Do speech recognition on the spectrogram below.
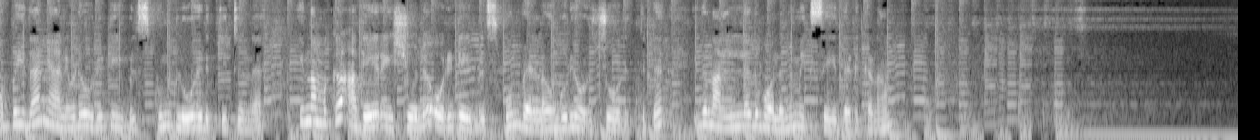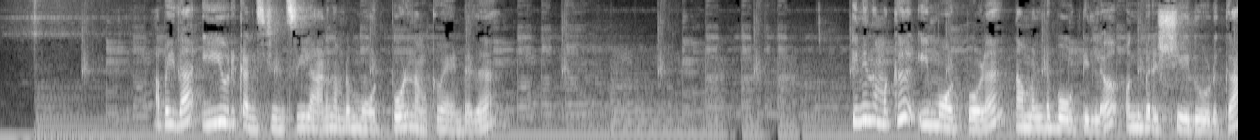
അപ്പോൾ ഇതാ ഞാനിവിടെ ഒരു ടേബിൾ സ്പൂൺ ഗ്ലൂ എടുത്തിട്ടുണ്ട്. ഇനി നമുക്ക് അതേ റേഷ്യോയിൽ ഒരു ടേബിൾ സ്പൂൺ വെള്ളവും കൂടി ഒഴിച്ചു കൊടുത്തിട്ട് ഇത് നല്ലതുപോലെ ഒന്ന് മിക്സ് ചെയ്തെടുക്കണം. അപ്പോൾ ഇതാ ഈ ഒരു കൺസിസ്റ്റൻസിയിലാണ് നമ്മുടെ മോഡ് പോൾ നമുക്ക് വേണ്ടത്. ഇനി നമുക്ക് ഈ മോഡ് പോൾ നമ്മളുടെ ബോട്ടിൽ ഒന്ന് ബ്രഷ് ചെയ്ത് കൊടുക്കുക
